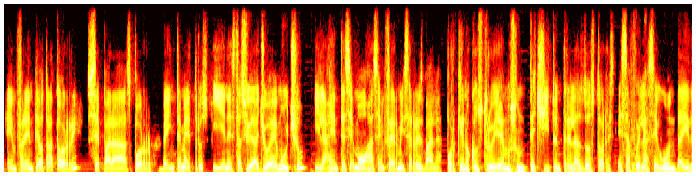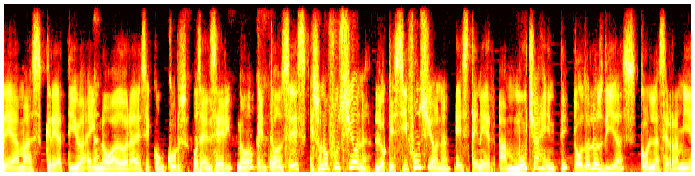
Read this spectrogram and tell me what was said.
enfrente a otra torre, separadas por 20 metros, y en esta ciudad llueve mucho y la gente se moja, se enferma y se resbala. ¿Por qué no construyemos un techito entre las dos torres? Esa fue la segunda idea más creativa e innovadora de ese concurso. O sea, ¿en serio? ¿No? Entonces, eso no funciona. Lo que sí funciona es tener a mucha gente todos los días con las herramientas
